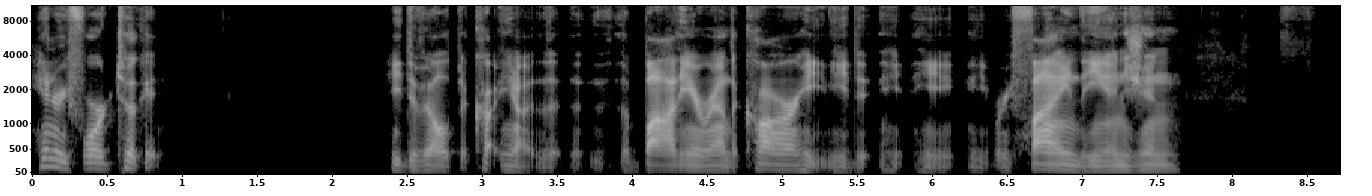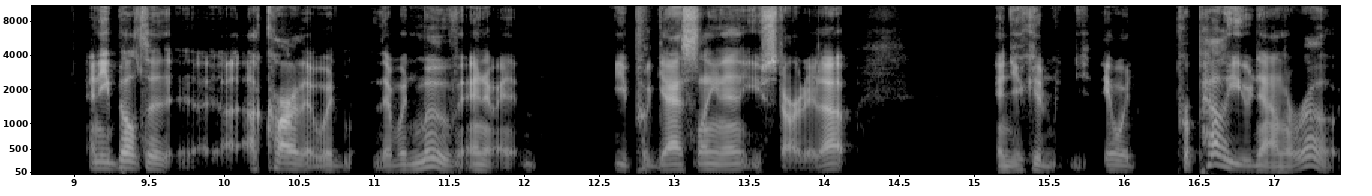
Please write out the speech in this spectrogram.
Henry Ford took it. He developed a car, you know, the, the body around the car. He, he he he refined the engine, and he built a, a car that would that would move. And it, you put gasoline in it, you start it up, and you could it would propel you down the road.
